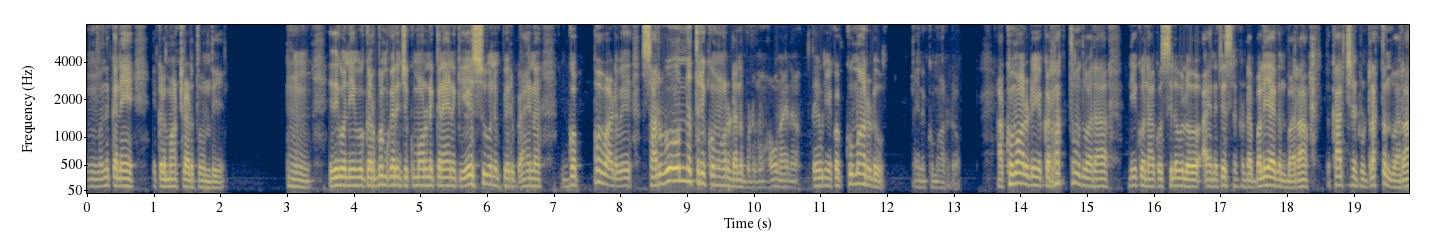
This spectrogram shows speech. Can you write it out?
అందుకనే ఇక్కడ మాట్లాడుతుంది. ఇదిగో నీవు గర్భం గరించి కుమారునికి ఆయనకి యేసు అని పేరు ఆయన గొప్పవాడవే సర్వోన్నతుని కుమారుడు అనబడును అవును ఆయన దేవుని యొక్క కుమారుడు ఆయన కుమారుడు. ఆ కుమారుడు యొక్క రక్తం ద్వారా నీకు నాకు సిలువలో ఆయన చేసినటువంటి బలయాగం ద్వారా కార్చినటువంటి రక్తం ద్వారా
